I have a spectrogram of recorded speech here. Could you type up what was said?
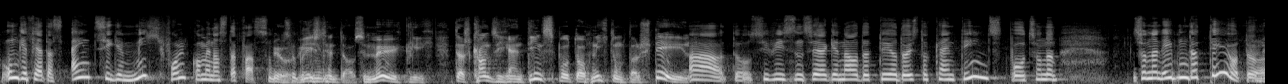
ungefähr das einzige, mich vollkommen aus der Fassung Ja, zu wie ist bringen. denn das möglich? Das kann sich ein Dienstboot doch nicht unterstehen. Ah, du, Sie wissen sehr genau, der Theodor ist doch kein Dienstboot, sondern, sondern eben der Theodor.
